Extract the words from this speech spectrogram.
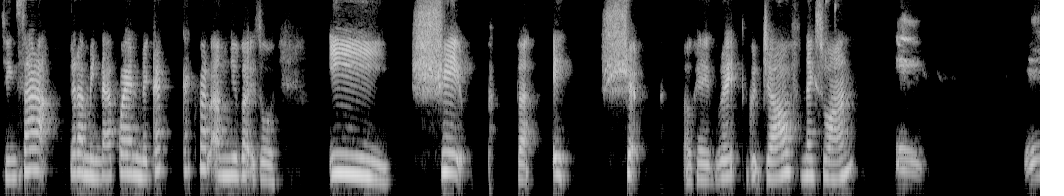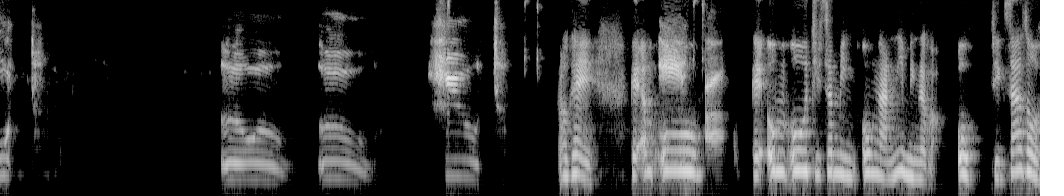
chính xác ạ. Tức là mình đã quen với cách cách phát âm như vậy rồi. E, sheep và e, ship. Ok, great, good job. Next one. O wood oo oo shoot Ok, cái âm u, cái um u thì cho mình u ngắn thì mình đọc u, chính xác rồi.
